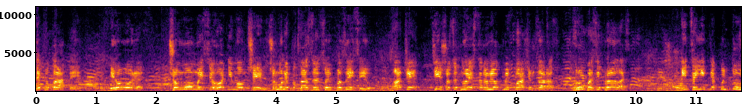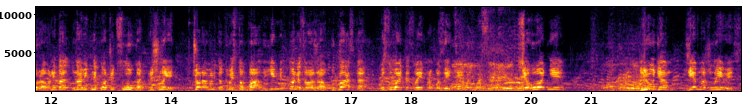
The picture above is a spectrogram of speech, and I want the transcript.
депутати і говорять, чому ми сьогодні мовчимо, чому не показуємо свою позицію. Адже ті, що з одної сторони, от ми бачимо зараз, група зібралась, і це їхня культура. Вони навіть не хочуть слухати. Прийшли. Вчора вони тут виступали. Їм ніхто не заважав. Будь ласка, висувайте свої пропозиції. Сьогодні людям є можливість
